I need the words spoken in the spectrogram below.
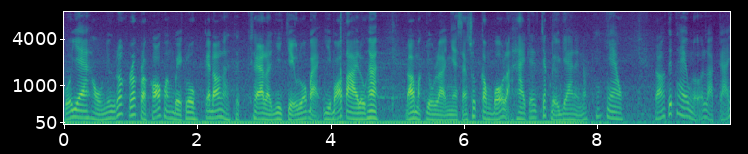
của da hầu như rất rất là khó phân biệt luôn. Cái đó là thực ra là di chịu luôn các bạn di bó tay luôn ha đó mặc dù là nhà sản xuất công bố là hai cái chất liệu da này nó khác nhau. Đó tiếp theo nữa là cái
